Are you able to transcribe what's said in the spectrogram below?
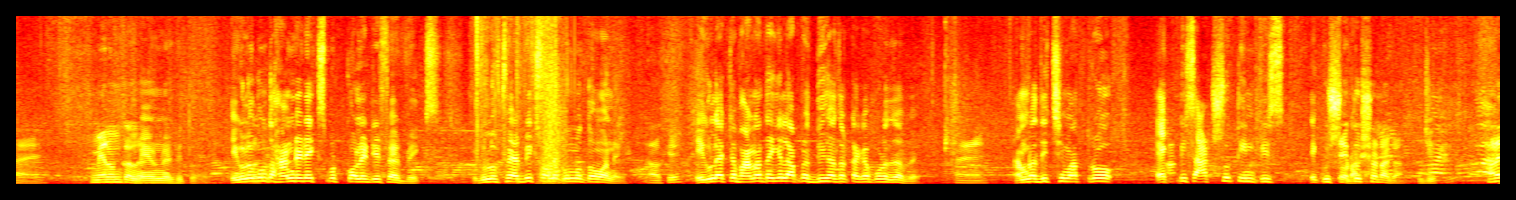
হ্যাঁ মেরুন কালার মেরুনের ভিতরে। এগুলো কিন্তু হান্ড্রেড এক্সপোর্ট কোয়ালিটির ফ্যাব্রিক্স এগুলো ফ্যাব্রিক্স অনেক উন্নত মানের। ওকে এগুলো একটা বানাতে গেলে আপনার দুই হাজার টাকা পড়ে যাবে। হ্যাঁ। আমরা দিচ্ছি মাত্র এক পিস আটশো তিন পিস একুশশো একুশশো টাকা। জি। মানে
